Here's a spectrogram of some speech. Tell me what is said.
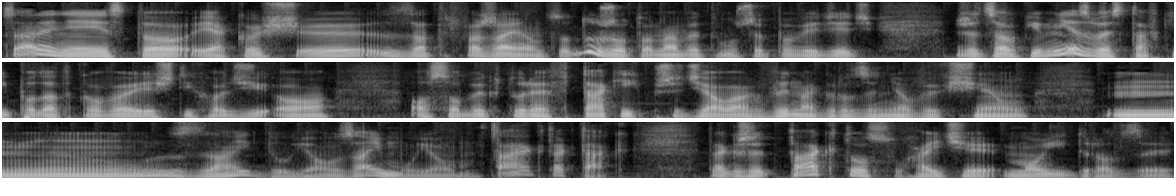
wcale nie jest to jakoś y, zatrważająco dużo. To nawet muszę powiedzieć, że całkiem niezłe stawki podatkowe, jeśli chodzi o osoby, które w takich przedziałach wynagrodzeniowych się mm, znajdują, zajmują. Tak, tak, tak. Także tak to, słuchajcie, moi drodzy,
